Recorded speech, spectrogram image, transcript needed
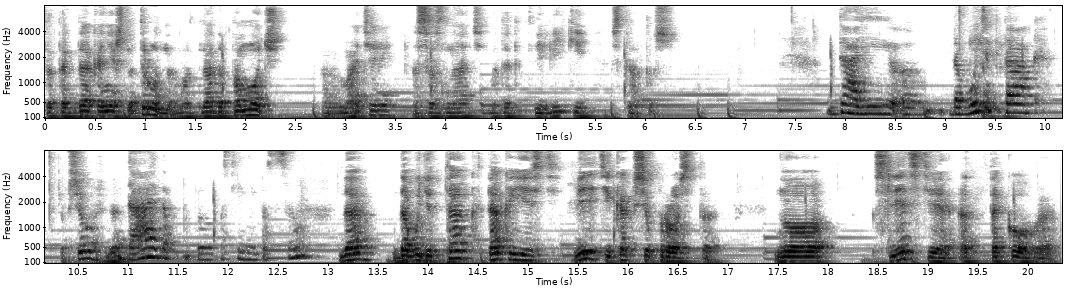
то тогда, конечно, трудно. Вот надо помочь Э, матери осознать вот этот великий статус. Да, и э, да будет так. Все да? Да, это был последний посыл. Да, да будет так, так и есть. Видите, как все просто. Но следствие от такого,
